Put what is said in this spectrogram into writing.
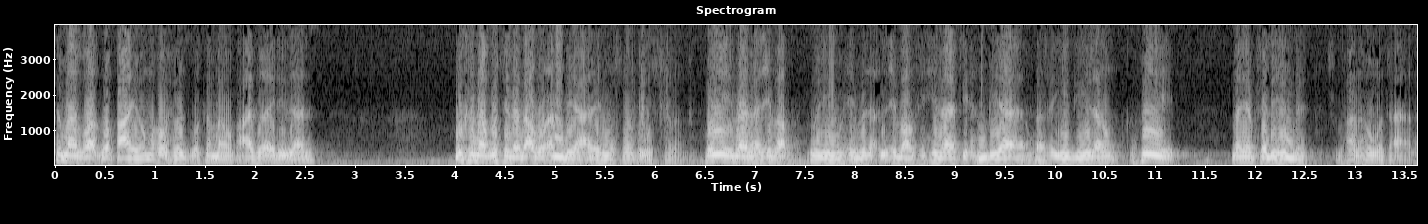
كما وقع يوم أحد وكما وقع في غير ذلك. وكما قتل بعض الأنبياء عليهم الصلاة والسلام. وهي عبادة العبر يريهم العبر في حماية أنبيائه وتأييده لهم وفي ما يبتليهم به سبحانه وتعالى.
